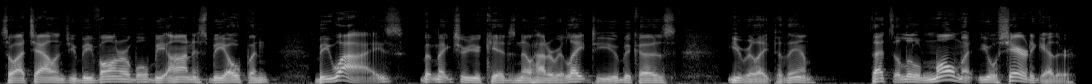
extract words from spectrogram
So I challenge you be vulnerable, be honest, be open, be wise, but make sure your kids know how to relate to you because you relate to them. That's a little moment you'll share together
